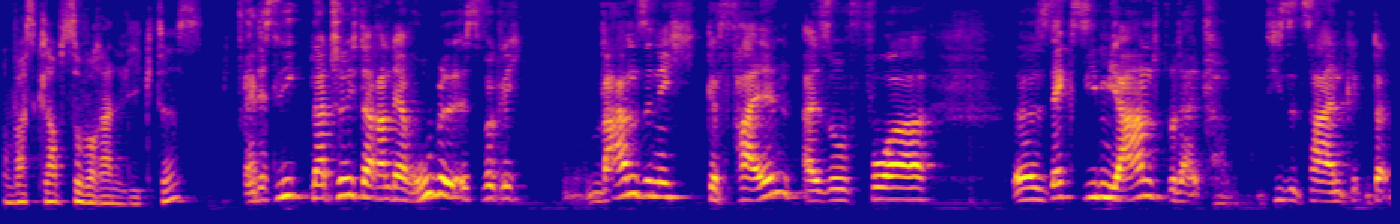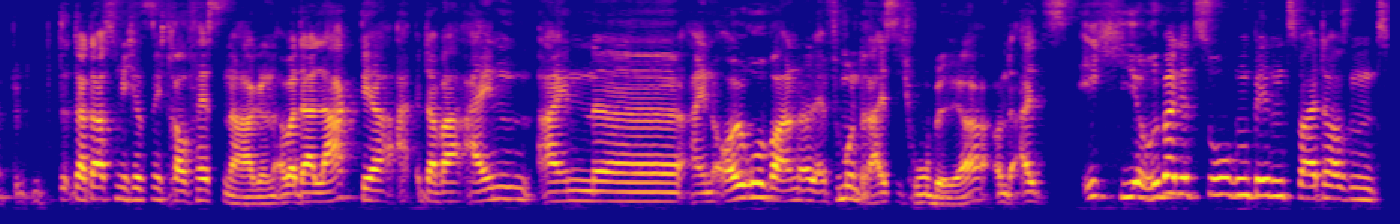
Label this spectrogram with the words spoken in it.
Und was glaubst du, woran liegt es? Ja, das liegt natürlich daran, der Rubel ist wirklich wahnsinnig gefallen. Also vor äh, sechs, sieben Jahren oder diese Zahlen, da, da darfst du mich jetzt nicht drauf festnageln, aber da lag der, da war ein, ein, äh, ein Euro waren 35 Rubel, ja. Und als ich hier rübergezogen bin, 2000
